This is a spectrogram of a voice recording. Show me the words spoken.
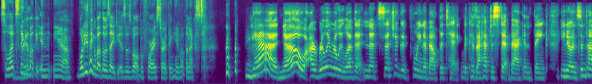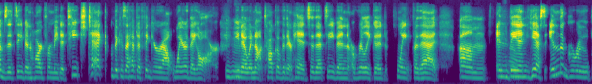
so let's think about the in yeah. What do you think about those ideas as well before I start thinking about the next? Yeah, no, I really, really love that. And that's such a good point about the tech because I have to step back and think, you know, and sometimes it's even hard for me to teach tech because I have to figure out where they are, you mm-hmm. know, and not talk over their head. So that's even a really good point for that. Um, and Yeah. then yes, in the group,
